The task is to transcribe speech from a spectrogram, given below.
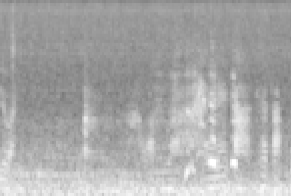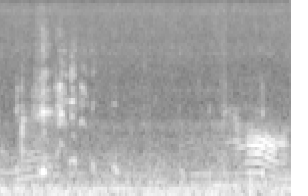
Yo. An. Alon wae kaget aku. Alon.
